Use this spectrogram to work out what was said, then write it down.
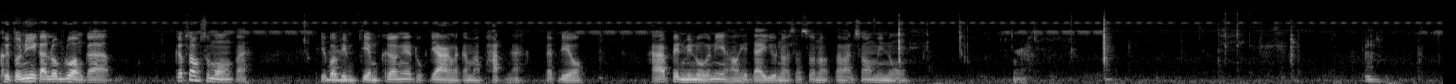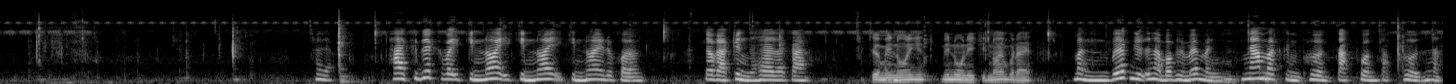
คือตัวนี้ก็รวมๆกับเกือบ2ชั่วโมงไป ที่บ่พิมพ์เตรียมเครื่องให้ทุกอย่างแล้วก็มาผัดนะแป๊บเดียวถ้าเป็นเมนูก็นี่เขาเฮ็ดได้อยู่เนาะสักส่วนเนาะประมาณสองเมนูใช่แล้วถ่ายคลิปเรียกไปกินน้อยอีกกินน้อยอีกกินน้อยทุกคนจะแบบกินแท้แล้วกันเจอเมนูนี้เมนูนี้กินน้อยบ่ได้มันเรียกยืดนะบ่พิมพ์แม่มันง่ามมากินเพลินตักเพลินตักเพลินนะ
